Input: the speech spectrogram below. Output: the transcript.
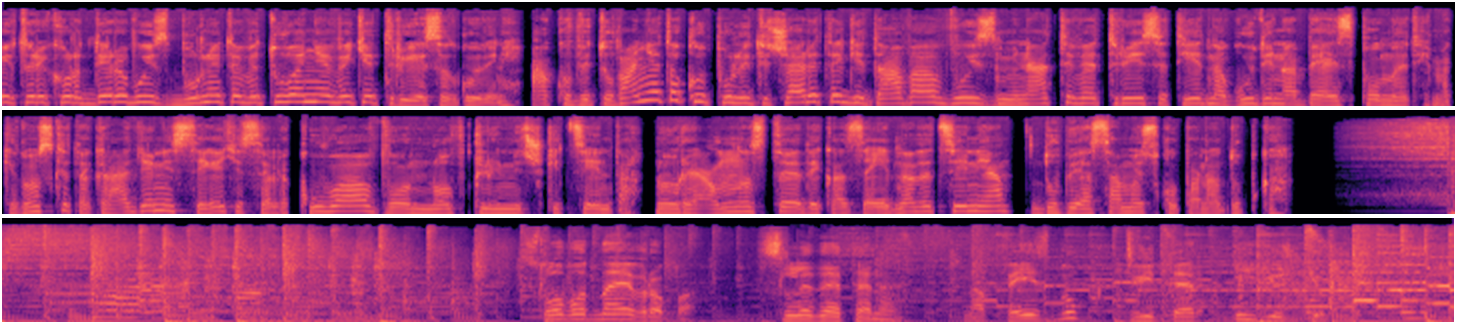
проект рекордер во изборните ветувања веќе 30 години. Ако ветувањата кои политичарите ги даваа во изминативе 31 година беа исполнети, македонските граѓани сега ќе се лекуваа во нов клинички центар, но реалноста е дека за една деценија добија само ископана дупка. Слободна Европа Следете на на Facebook, Twitter и YouTube.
